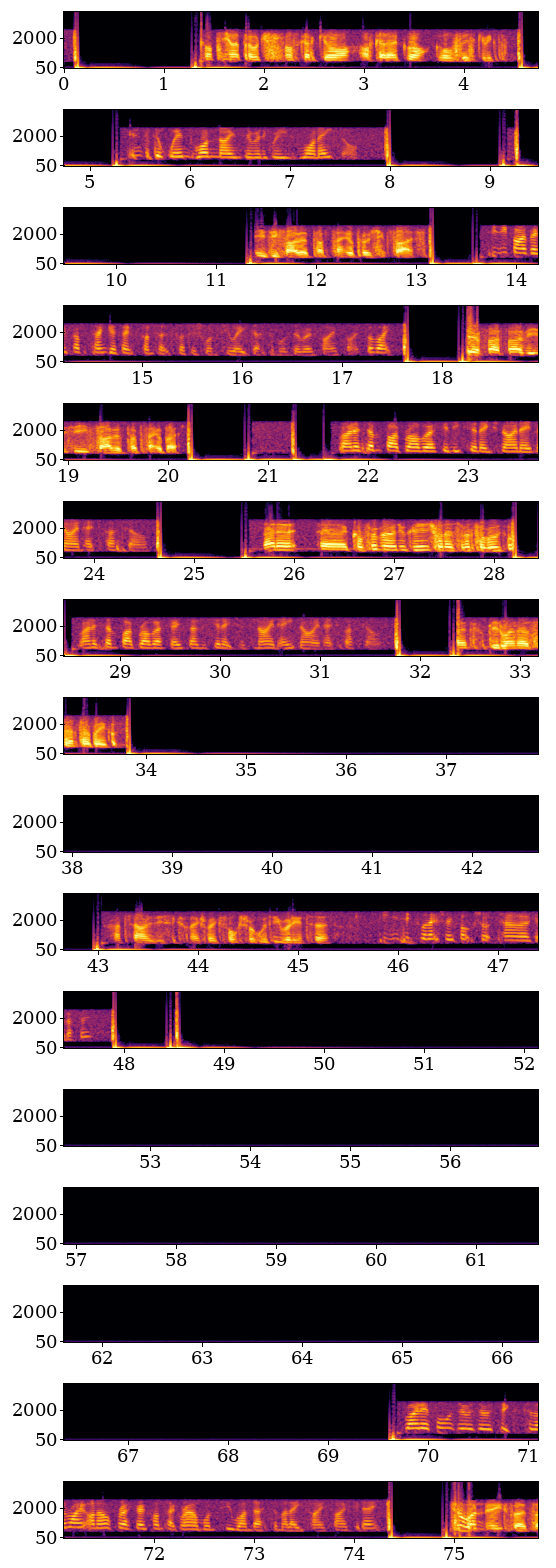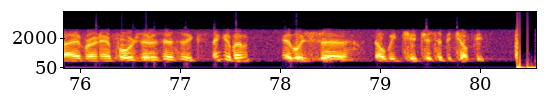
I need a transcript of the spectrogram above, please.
Continue approach, Oscar Echo, Oscar Echo, Golf Whiskey Victor. Instant wind 190 degrees, 18 knots. Easy 5 at Papa Tango approaching 5. Easy 58 Papa Tango, thanks, contact Scottish 128 decimal 055. Bye bye. 055, easy 5 at Papa Tango, bye. Rhino 75 Bravo Echo, Newton H989 hectopascals. Rhino, uh, confirm uh, new Greenwich 107 Bravo. Rhino 75 Bravo Echo, Newton H989 hectopascals. And complete Rhino 7 Bravo Echo. Tower Easy 6 on X-ray Foxtrot with you ready in turn. Easy 61 X-ray Foxtrot Tower, good afternoon. Rhino 4006 to the right on Alpha Echo, contact ground 121 decimal 855 today. 21855, Rhino 4006. Thank you, Bob. It was uh, no wind chill, just a bit choppy.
